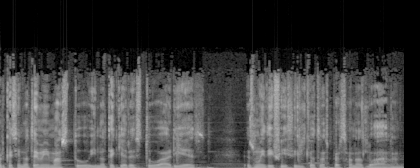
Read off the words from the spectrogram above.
porque si no te mimas tú y no te quieres tú, Aries, es muy difícil que otras personas lo hagan.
